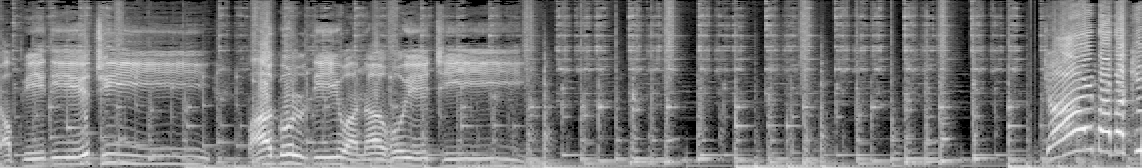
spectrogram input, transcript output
সপিয়ে দিয়েছি। পাগল দিওয়ানা হয়েছি। জয় বাবা কি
